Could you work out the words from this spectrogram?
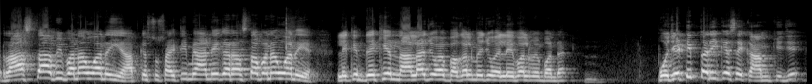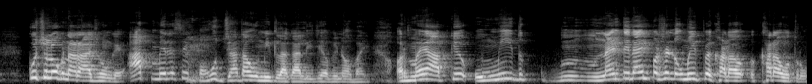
रास्ता अभी बना हुआ नहीं है, आपके सोसाइटी में आने का रास्ता बना हुआ नहीं है, लेकिन देखिए नाला जो है बगल में जो है लेवल में बन रहा है। पॉजिटिव तरीके से काम कीजिए, कुछ लोग नाराज़ होंगे। आप मेरे से बहुत ज़्यादा उम्मीद लगा लीजिए अभिनव भाई, और मैं आपके उम्मीद 99 परसेंट उम्मीद पे खड़ा खड़ा उतरूं।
